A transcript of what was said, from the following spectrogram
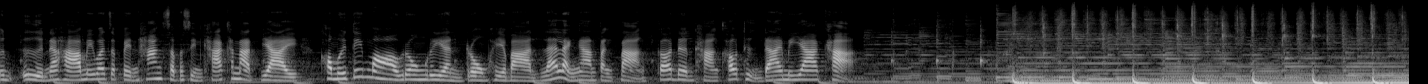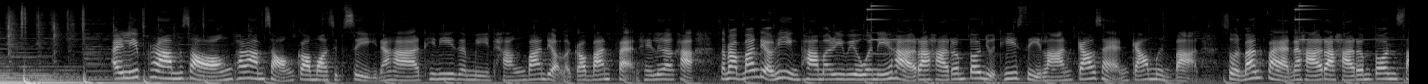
อื่น ๆนะคะ ไม่ว่าจะเป็นห้างสรรพสินค้าขนาดใหญ่ คอมมูนิตี้มอลล์โรงเรียน โรงพยาบาล และแหล่งงานต่างๆ ก็เดินทางเข้าถึงได้ไม่ยากค่ะ ไอลิฟพราม2 พระราม 2 กม 14 นะคะ ที่นี่จะมีทั้งบ้านเดี่ยวแล้วก็บ้านแฝดให้เลือกค่ะสำหรับบ้านเดี่ยวที่หญิงพามารีวิววันนี้ค่ะ ราคาเริ่มต้นอยู่ที่4 9 9 0 0 0 บาท ส่วนบ้านแฝดนะคะ ราคาเริ่มต้น3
